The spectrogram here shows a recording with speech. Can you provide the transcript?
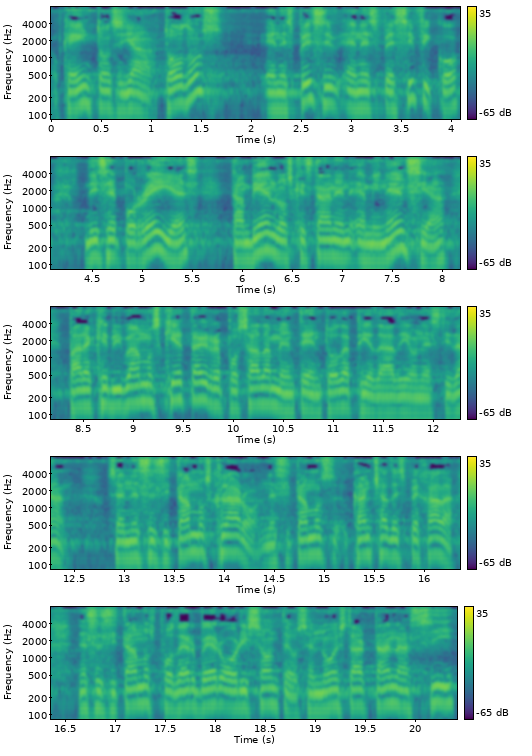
¿Ok? Entonces ya, todos, en, específico, dice por reyes, también los que están en eminencia, para que vivamos quieta y reposadamente en toda piedad y honestidad. O sea, necesitamos claro, necesitamos cancha despejada, necesitamos poder ver horizonte, o sea, no estar tan así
